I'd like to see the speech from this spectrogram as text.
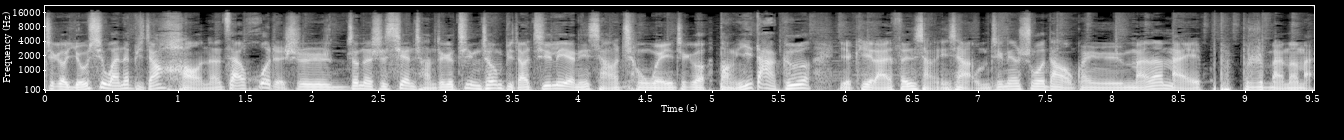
这个游戏玩的比较好呢？再或者是真的是现场这个竞争比较激烈，你想成为这个榜一大哥，也可以来分享一下。我们今天说到关于买买买，不是买买买，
